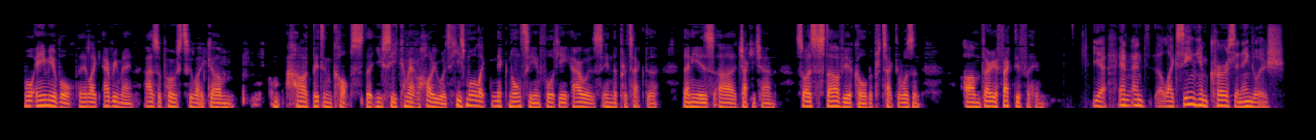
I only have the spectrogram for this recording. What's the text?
more amiable. They're like everyman, as opposed to like um, hard bitten cops that you see come out of Hollywood. He's more like Nick Nolte in 48 Hours in The Protector than he is uh, Jackie Chan. So as a star vehicle, The Protector wasn't um, very effective for him. Yeah, and and uh, like seeing him curse in English,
